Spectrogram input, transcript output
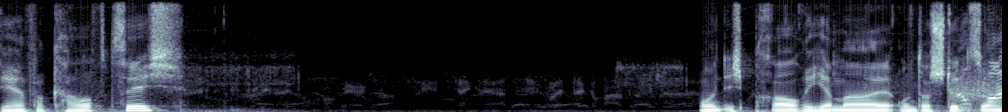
Der verkauft sich. Und ich brauche hier mal Unterstützung.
